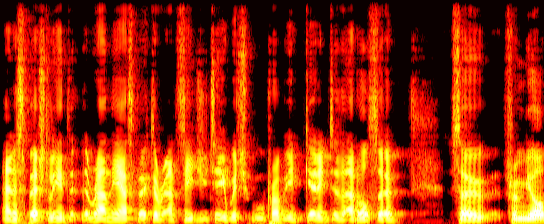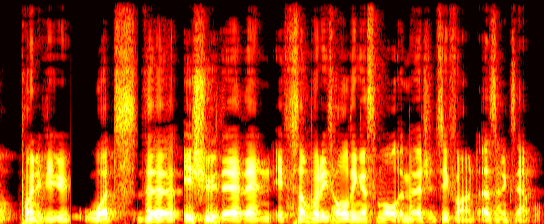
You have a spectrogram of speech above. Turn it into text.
and especially th- around the aspect around CGT, which we'll probably get into that also. So, from your point of view, what's the issue there then if somebody's holding a small emergency fund, as an example?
